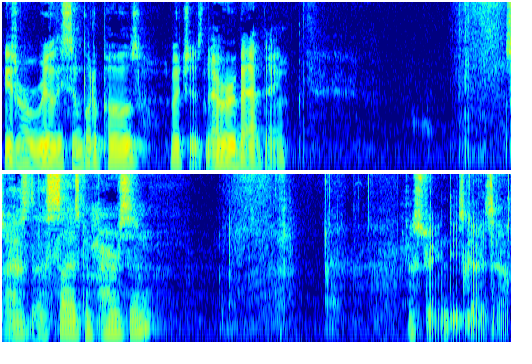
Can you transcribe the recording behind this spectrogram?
These are really simple to pose, which is never a bad thing. So as the size comparison, let's straighten these guys out.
